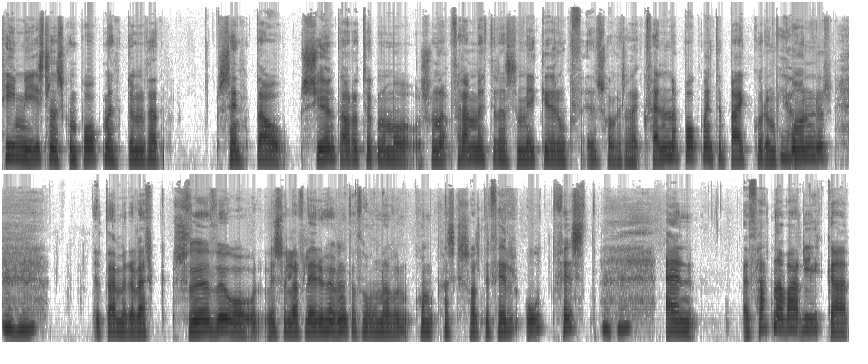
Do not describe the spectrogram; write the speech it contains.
tími í íslenskum bókmentum það sendt á sjönda áratögnum og svona frammettir það sem mikið er um svo kallar það kvennabókmenti, bækur um Já. konur mm -hmm dæmir að verk svöfu og vissulega fleiri höfunda þó hún kom kannski svolítið fyrr út fyrst. Mm -hmm. en þarna var líka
